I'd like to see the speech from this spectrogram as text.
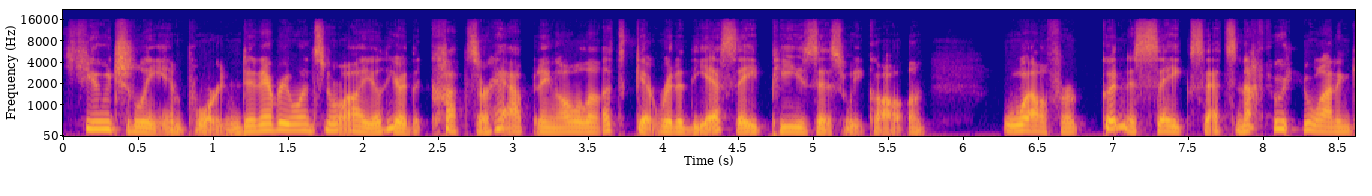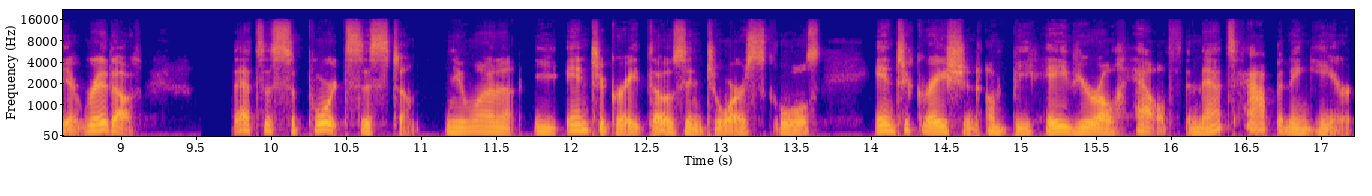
hugely important. And every once in a while, you'll hear the cuts are happening. Oh, well, let's get rid of the SAPs, as we call them. Well, for goodness sakes, that's not who you want to get rid of. That's a support system. You want to integrate those into our schools, integration of behavioral health. And that's happening here.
